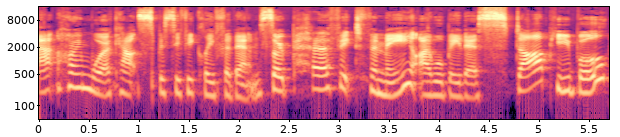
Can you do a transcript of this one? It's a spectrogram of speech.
at home workouts specifically for them. So perfect for me. I will be their star pupil.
